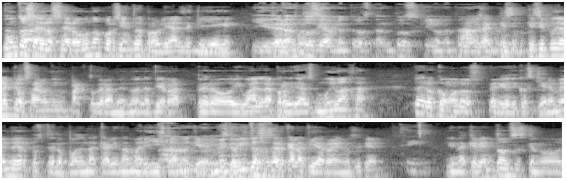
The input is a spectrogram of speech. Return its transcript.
Tanta- .001% de probabilidades de que llegue. Y de Pero, tantos pues, diámetros, tantos kilómetros. Ah, o de sea, que, sí- que sí pudiera causar un impacto grande, ¿no? En la Tierra, pero igual la probabilidad es muy baja. Pero como los periódicos quieren vender, pues te lo ponen acá bien amarillista, Ah, ¿no? Que sí. meteorito se acerca a la Tierra y no sé qué. Sí. Y en aquel entonces, que no,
